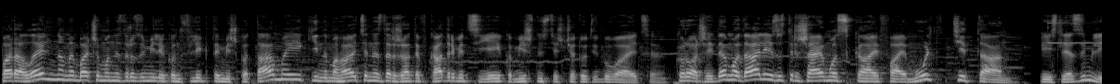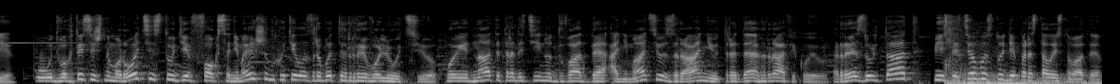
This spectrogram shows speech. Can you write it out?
Паралельно ми бачимо незрозумілі конфлікти між котами, які намагаються не здержати в кадр від цієї комічності, що тут відбувається. Коротше, йдемо далі і зустрічаємо Sci-Fi мульт Титан. Після землі у 2000 році студія Fox Animation хотіла зробити революцію, поєднати традиційну 2D анімацію з ранньою 3D графікою. Результат після цього студія перестала існувати.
